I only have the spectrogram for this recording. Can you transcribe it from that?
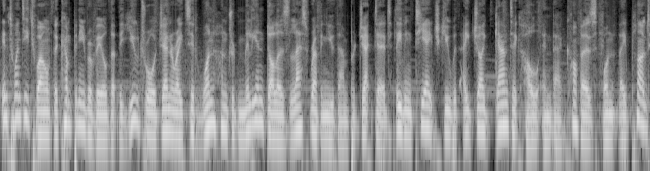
In 2012, the company revealed that the Udraw generated $100 million less revenue than projected, leaving THQ with a gigantic hole in their coffers, one that they plugged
